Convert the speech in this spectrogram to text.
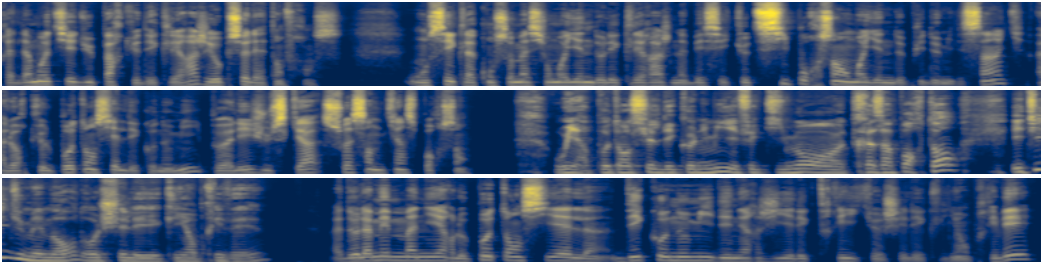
près de la moitié du parc d'éclairage est obsolète en France. On sait que la consommation moyenne de l'éclairage n'a baissé que de 6% en moyenne depuis 2005, alors que le potentiel d'économie peut aller jusqu'à 75%. Oui, un potentiel d'économie effectivement très important. Est-il du même ordre chez les clients privés? De la même manière, le potentiel d'économie d'énergie électrique chez les clients privés,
